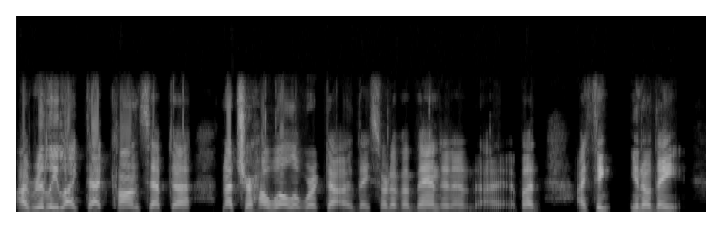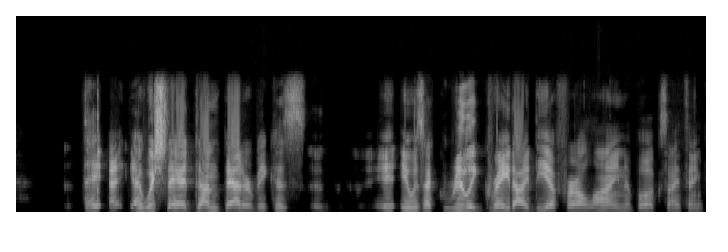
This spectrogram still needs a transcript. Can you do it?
I really liked that concept. Uh, I'm not sure how well it worked out. They sort of abandoned it, uh, but I think you know they they. I, I wish they had done better because it, it was a really great idea for a line of books. I think.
